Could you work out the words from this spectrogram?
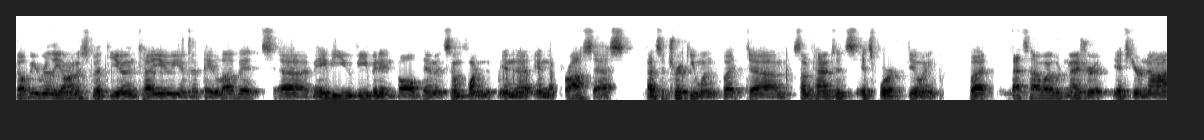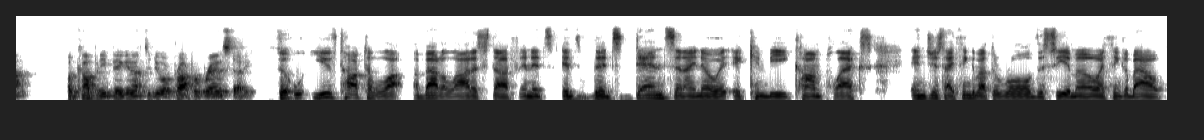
they'll be really honest with you and tell you, you know, that they love it. Uh, maybe you've even involved them at some point in the in the process. That's a tricky one, but um, sometimes it's it's worth doing. But that's how I would measure it if you're not a company big enough to do a proper brand study. So you've talked a lot about a lot of stuff and it's it's it's dense and I know it, it can be complex. And just I think about the role of the CMO. I think about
